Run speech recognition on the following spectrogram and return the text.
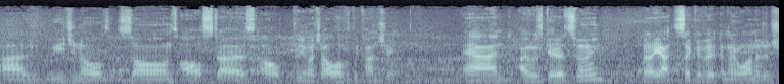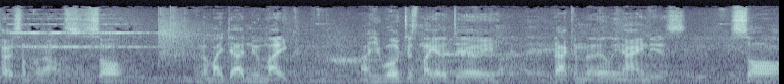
uh, regional zones, all stars, all pretty much all over the country. And I was good at swimming, but I got sick of it and I wanted to try something else. So, you know, my dad knew Mike. Uh, he worked with Mike at a dairy back in the early 90s. So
